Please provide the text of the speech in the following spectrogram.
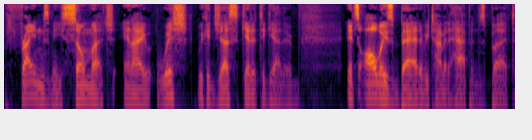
frightens me so much. And I wish we could just get it together it's always bad every time it happens, but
